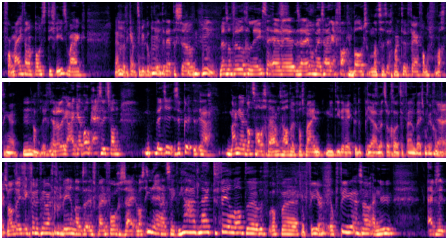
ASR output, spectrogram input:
voor mij is dat een positief iets. Maar ik, nou goed, ik heb natuurlijk op het internet en zo best wel veel gelezen. En eh, er zijn heel veel mensen zijn ook echt fucking boos. Omdat ze het echt maar te ver van de verwachtingen afligt. En dan, ja, ik heb ook echt zoiets van... Weet je, ze kun, ja, het maakt niet uit wat ze hadden gedaan. Ze hadden volgens mij niet iedereen kunnen pleasen. Ja, met zo'n grote fanbase moet je gewoon kijken. Want ik, ik vind het heel erg typerend dat eh, bij de vorige zei, was iedereen aan het zeggen van, ja, het lijkt te veel op de, op, de- op, eh, Op vier. Op vier en zo. En nu hebben ze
